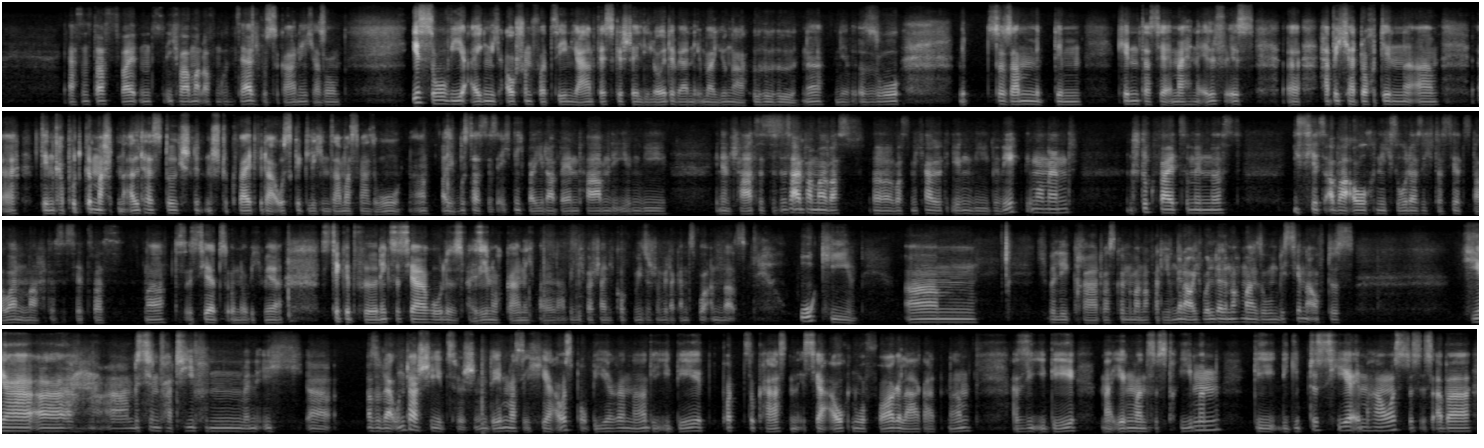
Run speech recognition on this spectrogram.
1. das, 2. ich war mal auf'm Konzert, ich wusste gar nicht also, ist so wie eigentlich auch schon vor 10 Jahren festgestellt, die Leute werden immer jünger, hö, hö, ne? Also, so mit zusammen mit dem Kind, das ja immerhin 11 ist, äh, habe ich ja doch den, ähm, äh den kaputtgemachten Altersdurchschnitt 'n Stück weit wieder ausgeglichen, sagen wir's mal so, ne? Also, ich muss das jetzt echt nicht bei jeder Band haben, die irgendwie in den Charts ist. Das ist einfach mal was, äh, was mich halt irgendwie bewegt im Moment, 'n Stück weit zumindest. Ist jetzt aber auch nicht so, dass ich das jetzt dauernd mache. Das ist jetzt was ne, das ist jetzt und ob ich mir das Ticket für nächstes Jahr hole, das weiß ich noch gar nicht, weil da bin ich wahrscheinlich kopfmäßig schon wieder ganz woanders. Okay, ähm, ich überlege grad, was könnte man noch vertiefen? Genau, ich wollte noch mal so 'n bisschen auf das hier, äh, äh, 'n bisschen vertiefen, wenn ich, äh also, der Unterschied zwischen dem, was ich hier ausprobiere, ne, die Idee, Pod zu casten, ist ja auch nur vorgelagert, ne? Also, die Idee, mal irgendwann zu streamen, die die gibt es hier im Haus. Das ist aber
